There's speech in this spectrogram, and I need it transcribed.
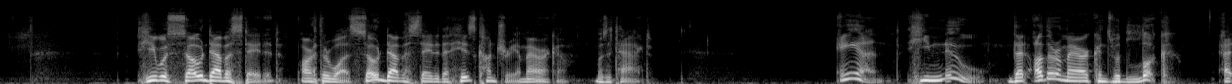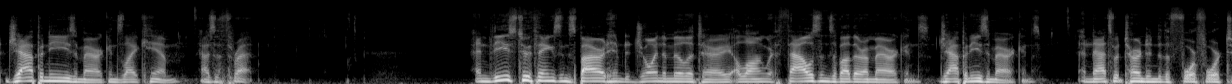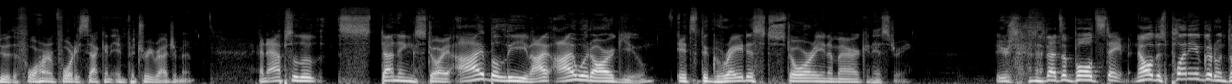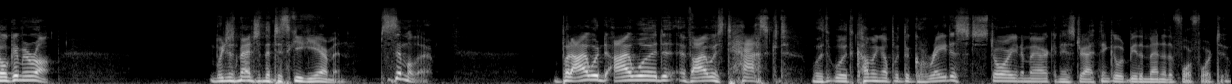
He was so devastated, Arthur was so devastated that his country, America, was attacked. And he knew that other Americans would look at Japanese Americans like him as a threat. And these two things inspired him to join the military along with thousands of other Americans, Japanese Americans. And that's what turned into the 442, the 442nd Infantry Regiment. An absolute stunning story. I believe, I, I would argue, it's the greatest story in American history. That's a bold statement. No, there's plenty of good ones. Don't get me wrong. We just mentioned the Tuskegee Airmen. Similar. But I would, I would, if I was tasked with, with coming up with the greatest story in American history, I think it would be the men of the 442.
